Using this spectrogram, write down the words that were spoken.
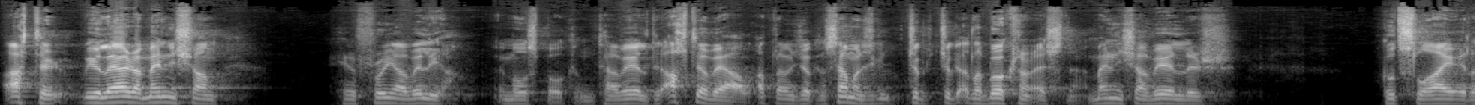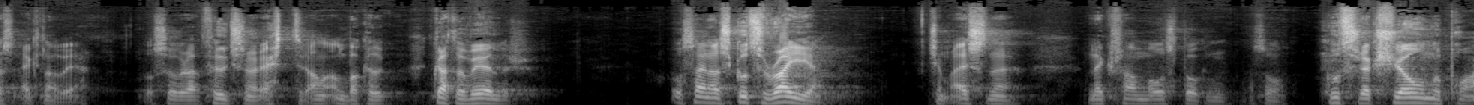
aftur vi læra menneskan her fria vilja i Mosboken, ta vel til alt er vel, at vi jøkken saman, jøkken alle bøkene resten, menneska veler Guds lei eller sin egna vei, og så vera fylgjene etter, anbakka gratt og veler. Og senast Guds reie, kjem eisne, legg fram Mosboken, altså Guds reaksjon på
